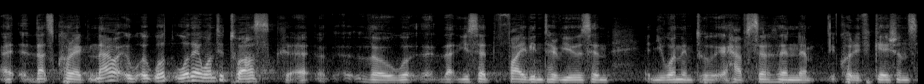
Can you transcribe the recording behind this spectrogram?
Uh, that's correct. Now, what, what I wanted to ask, uh, though, that you said five interviews, and and you want them to have certain um, qualifications.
